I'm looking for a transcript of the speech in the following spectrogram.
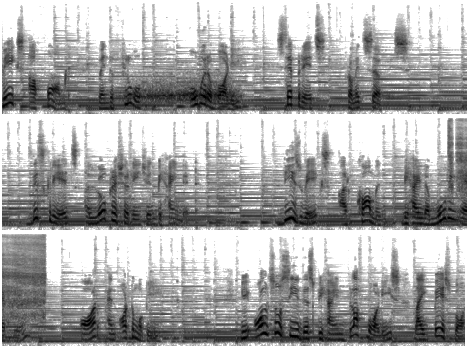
wakes are formed when the flow over a body separates from its surface. This creates a low pressure region behind it. These wakes are common behind a moving airplane or an automobile. We also see this behind bluff bodies like baseball.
